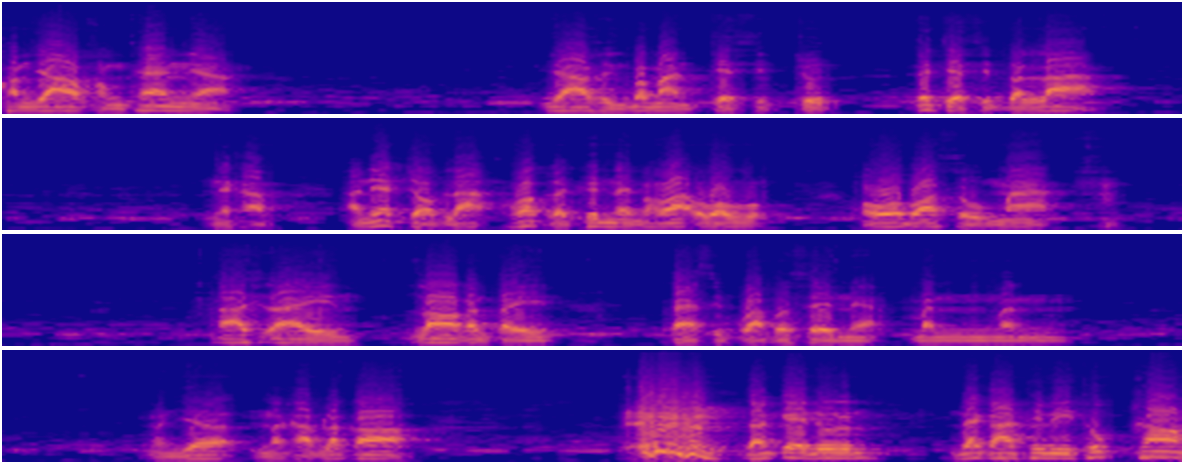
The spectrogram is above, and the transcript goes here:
ความยาวของแท่งเนี่ย ยาวถึงประมาณเจ็ดสิบจุดได้เจ็ดสิบดอลลาร์นะครับ อันนี้จบละเพราะว่าเกิดขึ้นในภาวะโอเวอร์โอเวอร์บอสูงมาก อาชไอล่อกันไปแปดสิบกว่าเปอร์เซ็นต์เนี่ย มันมัน มันเยอะนะครับ แล้วก็ สังเกตดูในการทีวีทุกช่อง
